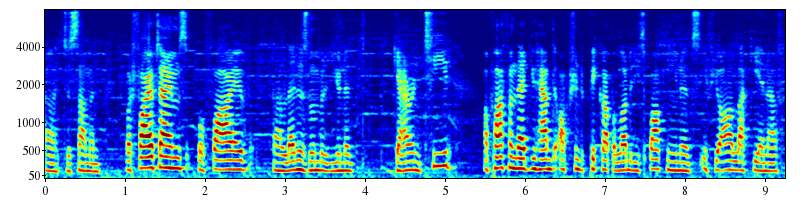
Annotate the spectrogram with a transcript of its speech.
uh, to summon. But 5 times for 5 uh, Legends Limited unit guaranteed. Apart from that, you have the option to pick up a lot of these sparking units if you are lucky enough.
